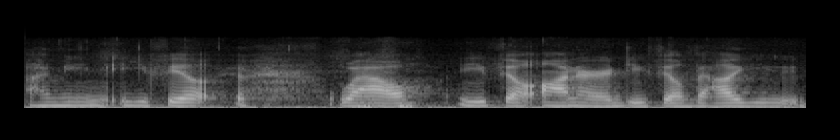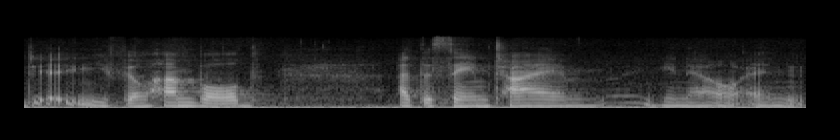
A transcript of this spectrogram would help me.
I mean, you feel, wow, you feel honored, you feel valued, you feel humbled at the same time, you know, and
